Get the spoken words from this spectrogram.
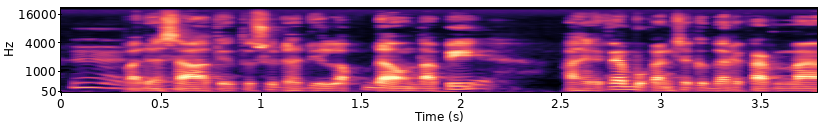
Hmm. pada saat itu sudah di lockdown. Tapi Iya. Akhirnya bukan sekedar karena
